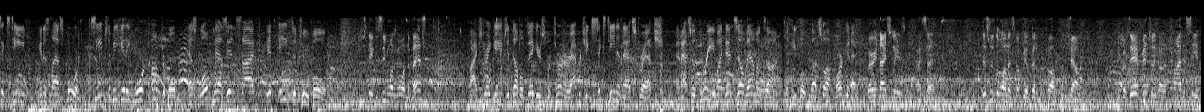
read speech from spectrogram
16 in his last four. Seems to be getting more comfortable as Lopez inside. It's 8 to 2 Bull. Just need to see one go in the basket. Five straight games in double figures for Turner, averaging 16 in that stretch. And that's a three by Denzel Valentine. Oladipo cuts off Markkanen. Very nicely, as I said. This is the one that's going to be a bit of a tough challenge because they're eventually going to try to see it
